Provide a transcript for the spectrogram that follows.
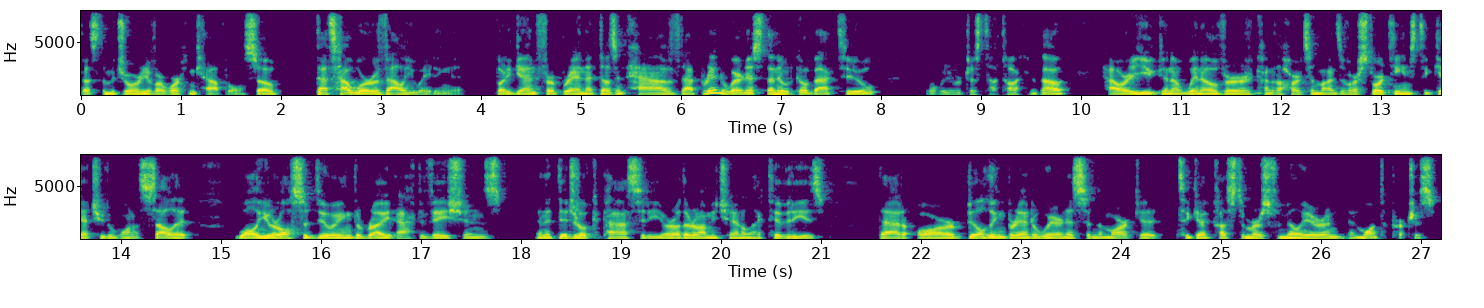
That's the majority of our working capital. So that's how we're evaluating it. But again, for a brand that doesn't have that brand awareness, then it would go back to what we were just talking about. How are you going to win over kind of the hearts and minds of our store teams to get you to want to sell it while you're also doing the right activations in a digital capacity or other omni-channel activities that are building brand awareness in the market to get customers familiar and, and want to purchase.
